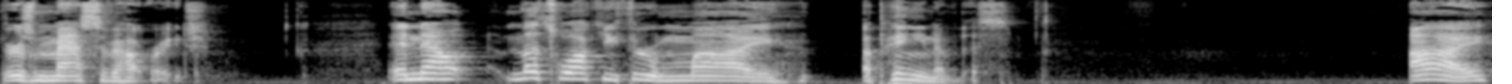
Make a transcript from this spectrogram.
there's massive outrage. And now let's walk you through my opinion of this. I,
